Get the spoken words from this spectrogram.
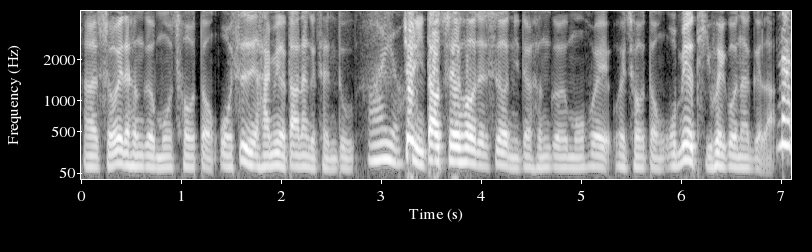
呃，所谓的横膈膜抽动，我是还没有到那个程度。哎呦，就你到最后的时候，你的横膈膜会会抽动，我没有体会过那个了。那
